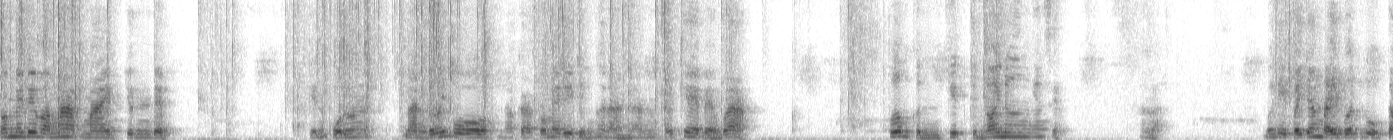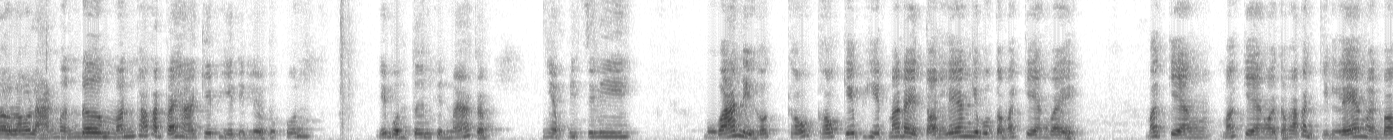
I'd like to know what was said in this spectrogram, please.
ก็ไม่ได้ว่ามากมายจนแบบเห็นผลนั่นเลยโบนะคะ ก็ไม่ได้ถึงขนาดนั้นก็แค่แบบว่า เพิ่มขึ้นฟิตขึ้นน้อยนึงยังเสียนั่นแหละมื่อนี้ไปจังไรเบิดลูกเต้าเราหลานเหมือนเดิม มันพากันไปหาเก็บเห็ดอีกแล้วทุกคนยายบนตื่นขึ้นมากับเงียบมิดซิลีหมู่บ้านนี่เขาเขาเขาเก็บเห็ดมาได้ตอนแรงยายบนกับมะแกงไว้ มะแกงมะแกงไว้กับพากันกินแรงมันบ่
